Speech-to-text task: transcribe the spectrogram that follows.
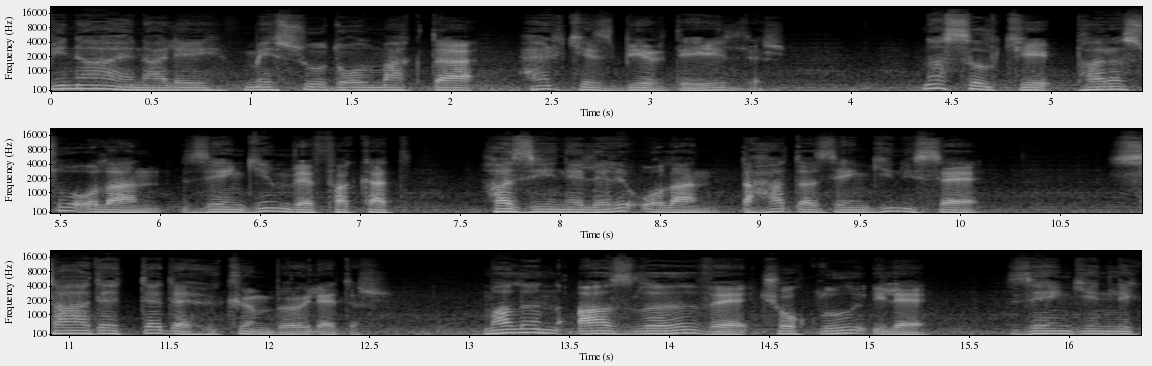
Binaenaleyh mesud olmakta herkes bir değildir. Nasıl ki parası olan zengin ve fakat hazineleri olan daha da zengin ise, saadette de hüküm böyledir. Malın azlığı ve çokluğu ile zenginlik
